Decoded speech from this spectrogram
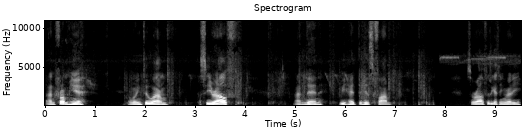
And from here I'm going to um, see Ralph and then we head to his farm. So Ralph is getting ready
